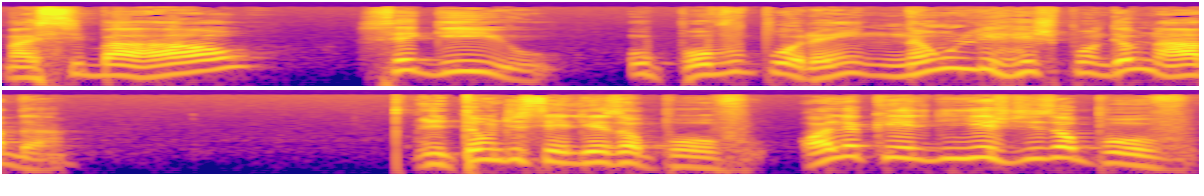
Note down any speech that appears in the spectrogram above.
Mas se Baal, seguiu. O povo, porém, não lhe respondeu nada. Então disse Elias ao povo: Olha o que Elias diz ao povo.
